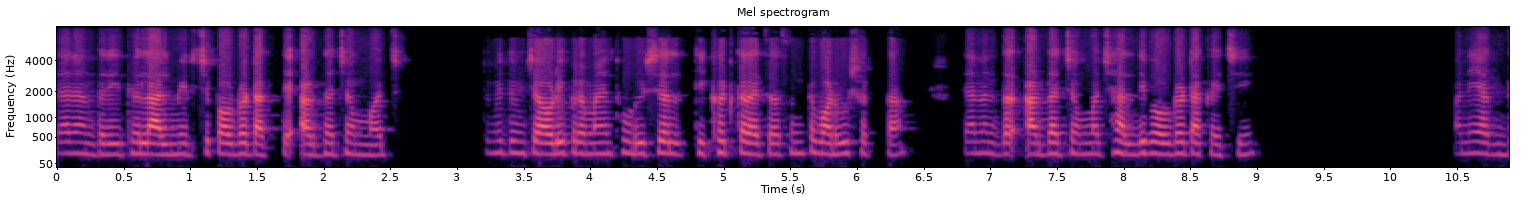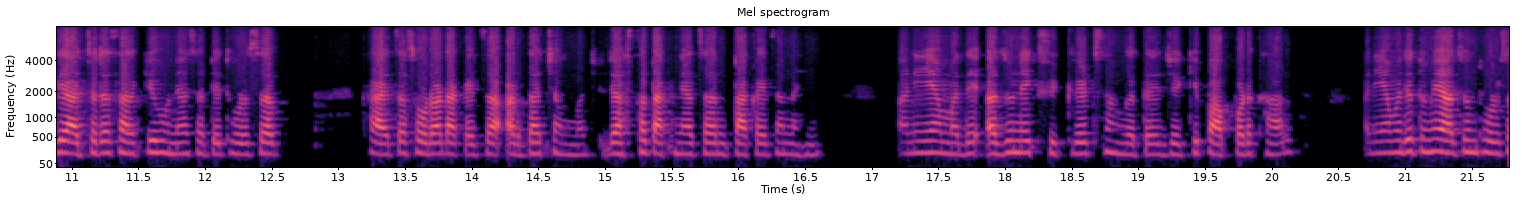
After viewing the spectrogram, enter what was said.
त्यानंतर इथे लाल मिरची पावडर टाकते अर्धा चम्मच. तुम्ही तुमच्या आवडीप्रमाणे थोडीशी तिखट करायचं असेल तर वाढवू शकता. त्यानंतर अर्धा चम्मच हल्दी पावडर टाकायची. आणि अगदी आचारासारखी होण्यासाठी थोडस खायचा सोडा टाकायचा अर्धा चम्मच जास्त टाकण्याचा टाकायचा नाही. आणि यामध्ये अजून एक सिक्रेट सांगत आहे जे की पापड खाल. आणि यामध्ये तुम्ही अजून थोडस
